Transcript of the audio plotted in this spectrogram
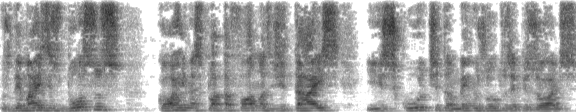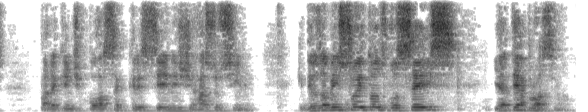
os demais esboços, corre nas plataformas digitais e escute também os outros episódios para que a gente possa crescer neste raciocínio. Que Deus abençoe todos vocês e até a próxima.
